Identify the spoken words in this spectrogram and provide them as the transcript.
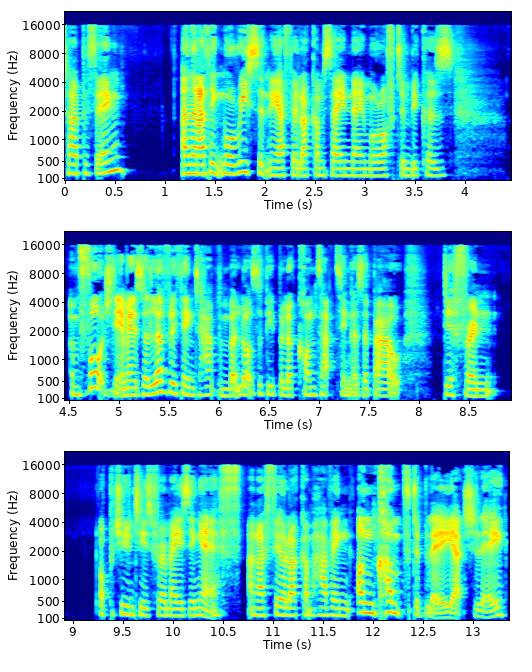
type of thing. And then I think more recently, I feel like I'm saying no more often because unfortunately, I mean, it's a lovely thing to happen, but lots of people are contacting us about different opportunities for amazing if and i feel like i'm having uncomfortably actually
